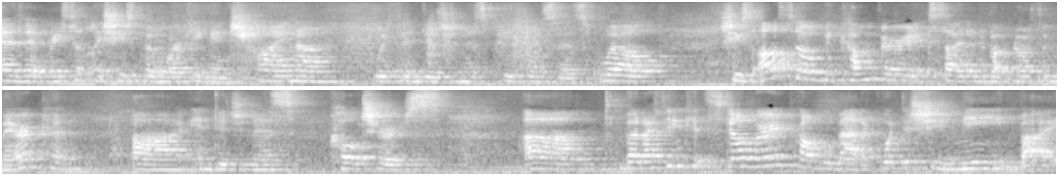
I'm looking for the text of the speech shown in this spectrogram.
and then recently she's been working in China with indigenous peoples as well. She's also become very excited about North American uh, indigenous cultures um, but I think it's still very problematic. What does she mean by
